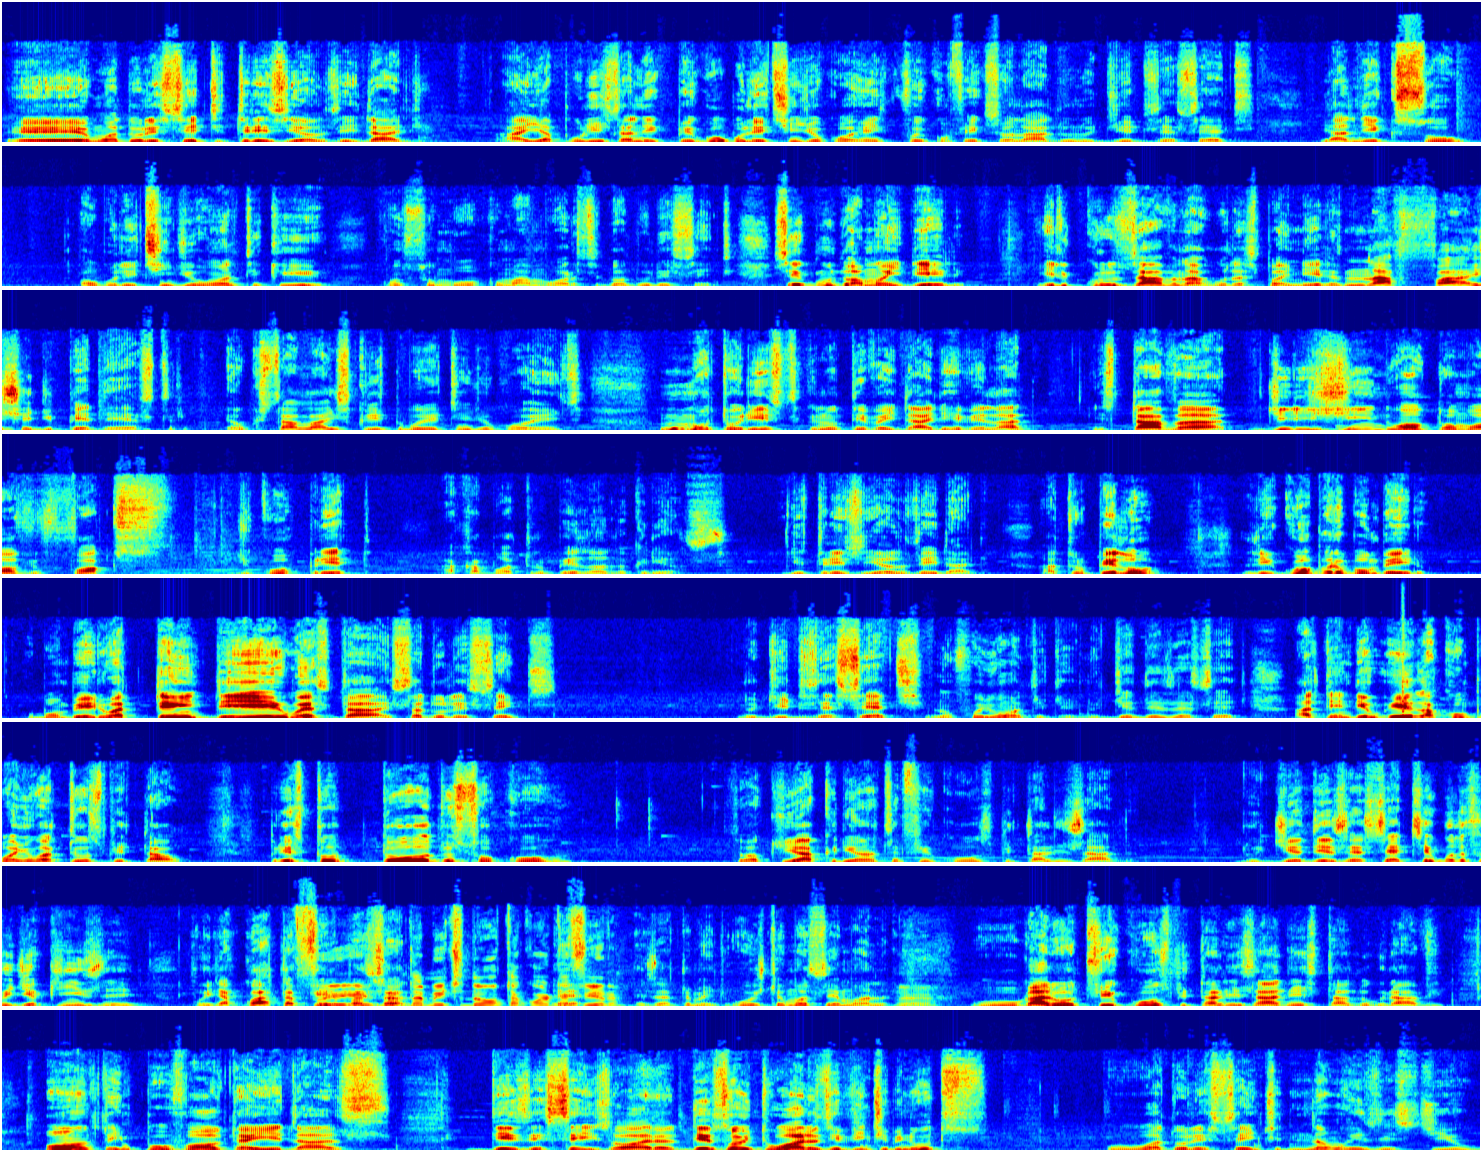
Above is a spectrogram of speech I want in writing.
É, um adolescente de 13 anos de idade. Aí a polícia pegou o boletim de ocorrência que foi confeccionado no dia 17 e anexou ao boletim de ontem que consumou com a morte do adolescente. Segundo a mãe dele, ele cruzava na Rua das Paineiras na faixa de pedestre, é o que está lá escrito no boletim de ocorrência. Um motorista, que não teve a idade revelada, estava dirigindo um automóvel Fox de cor preto, acabou atropelando a criança de 13 anos de idade. Atropelou, ligou para o bombeiro, o bombeiro atendeu esta, esta adolescente no dia 17, não foi ontem, no dia 17. Atendeu, ele acompanhou até o hospital, prestou todo o socorro, só que a criança ficou hospitalizada. Do dia 17, segunda foi dia 15, né? Foi da quarta-feira passada. exatamente da outra quarta-feira. É, exatamente. Hoje tem uma semana. É. O garoto ficou hospitalizado em estado grave. Ontem, por volta aí das 16 horas, 18 horas e 20 minutos, o adolescente não resistiu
